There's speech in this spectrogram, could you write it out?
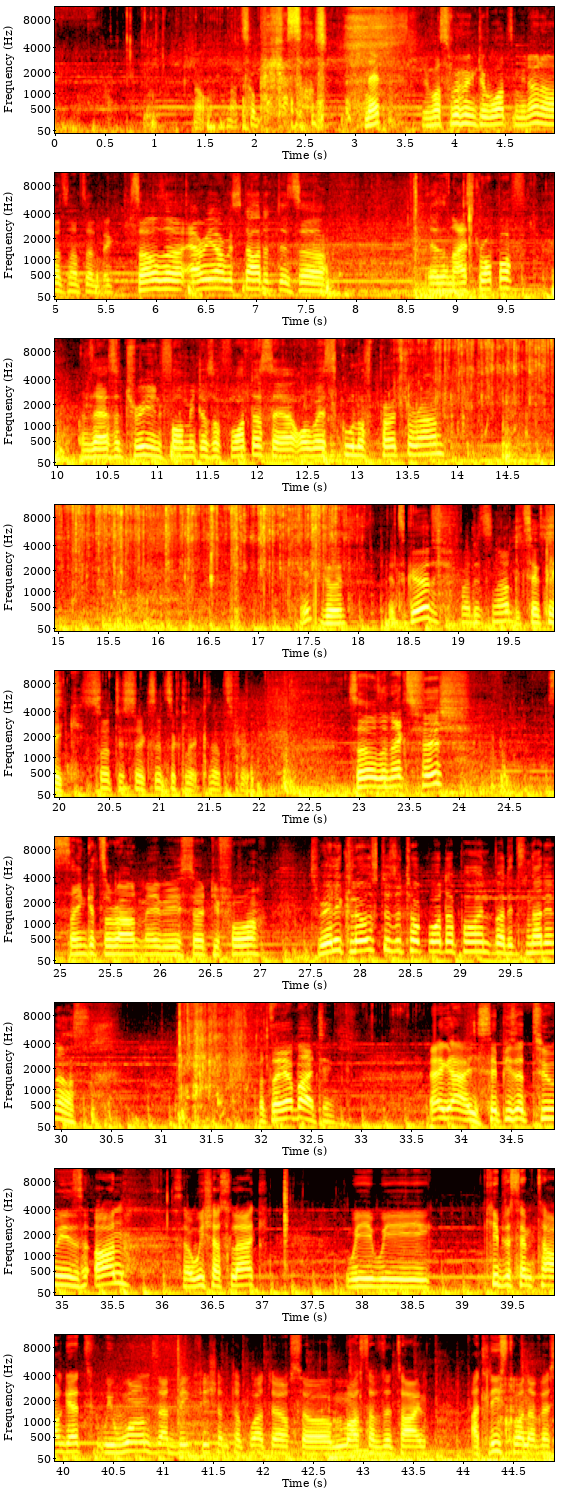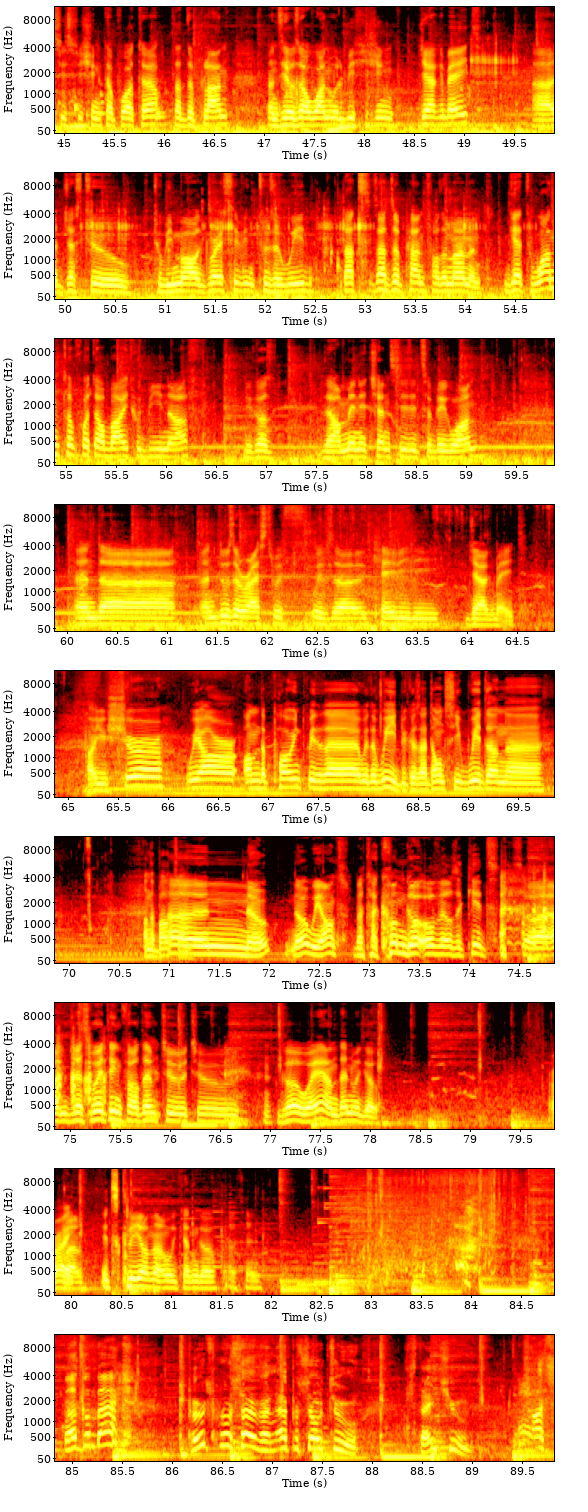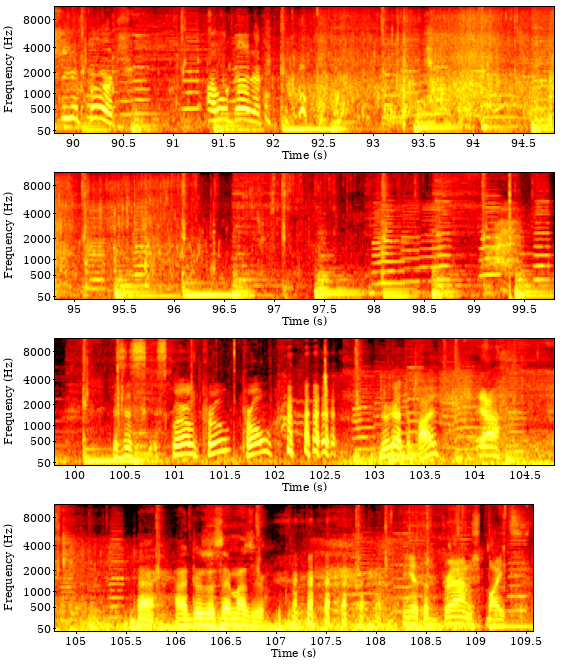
No, not so big as thought. Net. It was swimming towards me. No, no, it's not that big. So the area we started is a there's a nice drop off, and there's a tree in four meters of water. So there are always school of perch around. It's good. It's good, but it's not It's a click. 36. It's a click. That's true. So the next fish, I think it's around maybe 34. It's really close to the top water point, but it's not enough. But they are biting. Hey guys, episode 2 is on, so wish us luck. We, we keep the same target. We want that big fish on top water, so most of the time, at least one of us is fishing top water. That's the plan, and the other one will be fishing jerkbait, uh, just to, to be more aggressive into the weed. That's, that's the plan for the moment. Get one top water bite would be enough, because there are many chances it's a big one and uh, and do the rest with with the KVD jerkbait. Are you sure we are on the point with the with the weed? Because I don't see weed on uh, on the bottom. Uh, no, no, we aren't. But I can't go over the kids, so I- I'm just waiting for them to to go away, and then we go. right. Well, it's clear now. We can go. I think. Welcome back. Perch Pro 7, episode 2. Stay tuned. I see a perch. I will get it. Is this is Squirrel Pro. Pro. You get the bite? yeah. Yeah, I do the same as you. You get the branch bite.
